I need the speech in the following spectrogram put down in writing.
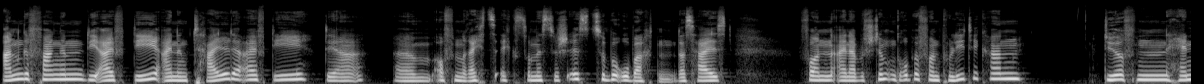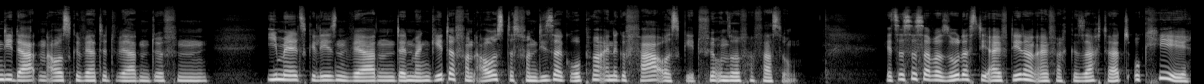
angefangen, die AfD, einen Teil der AfD, der ähm, offen rechtsextremistisch ist, zu beobachten. Das heißt, von einer bestimmten Gruppe von Politikern dürfen Handydaten ausgewertet werden, dürfen E-Mails gelesen werden, denn man geht davon aus, dass von dieser Gruppe eine Gefahr ausgeht für unsere Verfassung. Jetzt ist es aber so, dass die AfD dann einfach gesagt hat, okay,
